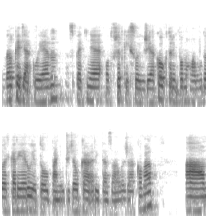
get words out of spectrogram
veľké ďakujem spätne od všetkých svojich žiakov, ktorým pomohla budovať kariéru. Je to pani učiteľka Rita Záležáková. A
